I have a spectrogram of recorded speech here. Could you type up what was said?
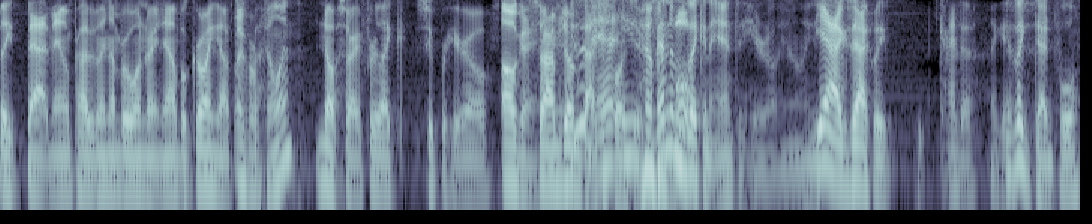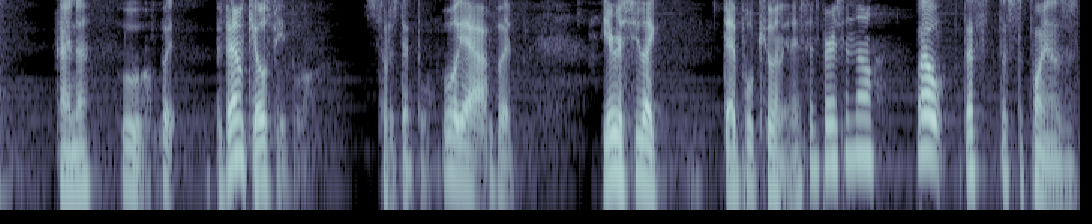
like Batman would probably be my number one right now. But growing up, Wait, for villain? no, sorry, for like superhero. Okay. Sorry, I'm He's jumping an back and an- forth. he- here. like, Venom's like an anti-hero, you know. He's, yeah, exactly. Kinda, I guess. he's like Deadpool, kinda. ooh, but but Venom kills people. So does Deadpool. Well, yeah, but you ever see like Deadpool kill an innocent person though? Well, that's that's the point. Is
